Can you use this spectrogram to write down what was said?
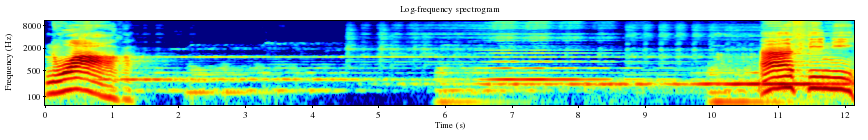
Noir. Infini.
